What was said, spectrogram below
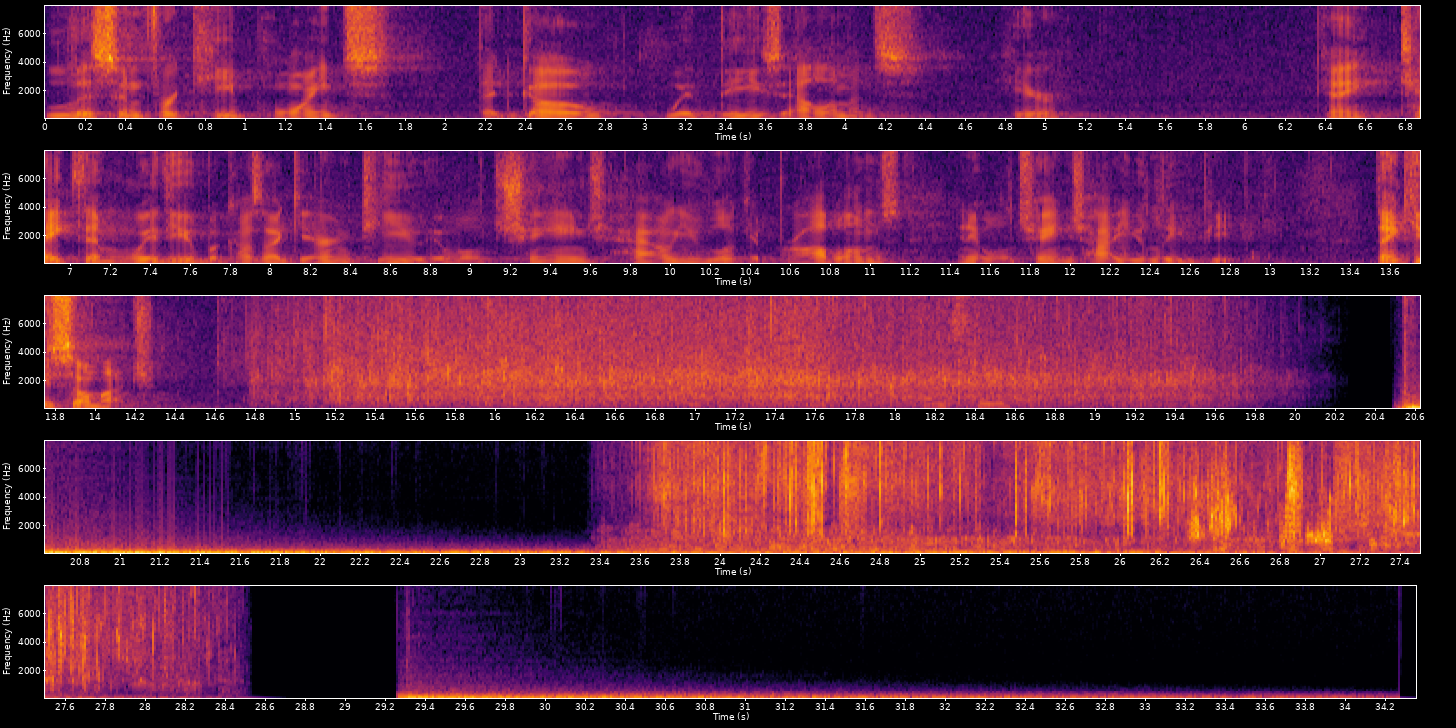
Listen for key points that go with these elements here. Okay? Take them with you because I guarantee you it will change how you look at problems and it will change how you lead people. Thank you so much. Thanks, Steve.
